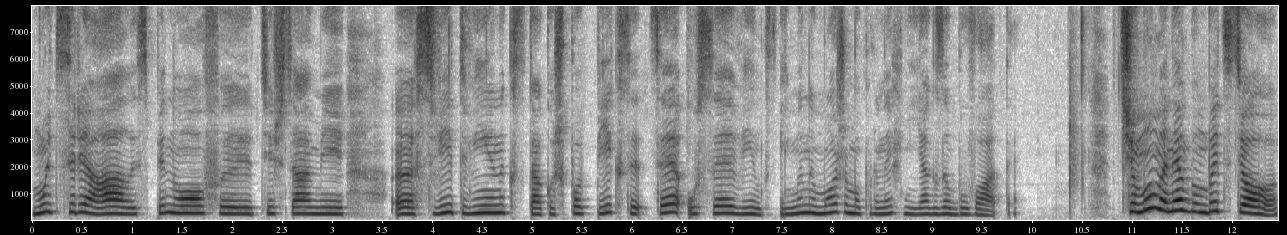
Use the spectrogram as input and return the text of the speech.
мультсеріали, спін-оффи, ті ж самі е, Світ Вінкс, також Попікси це усе Вінкс. І ми не можемо про них ніяк забувати. Чому мене бомбить з цього?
